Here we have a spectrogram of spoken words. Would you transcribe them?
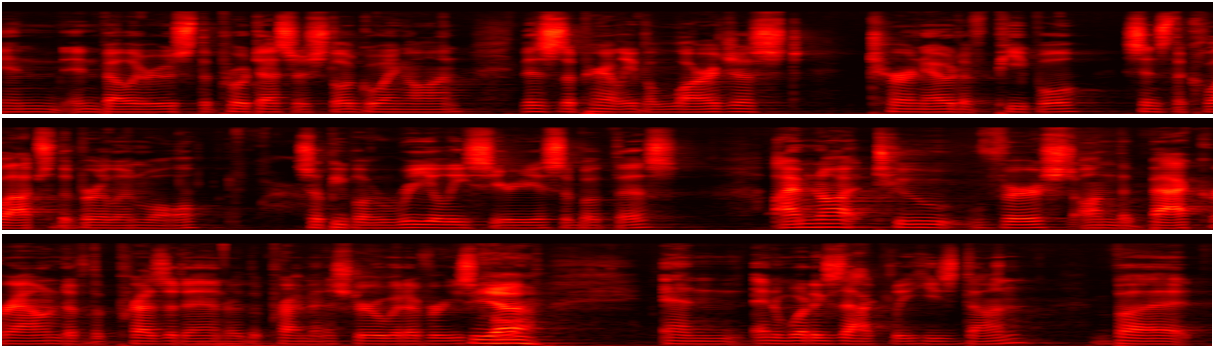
in in Belarus. The protests are still going on. This is apparently the largest turnout of people since the collapse of the Berlin Wall. So people are really serious about this. I'm not too versed on the background of the president or the prime minister or whatever he's Yeah. called, and and what exactly he's done, but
